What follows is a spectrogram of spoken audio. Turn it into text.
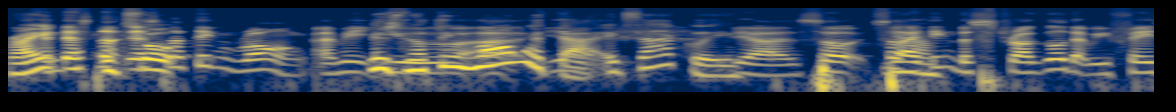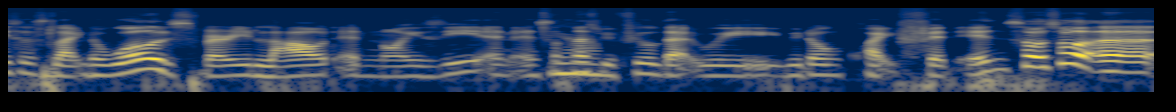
right? and that's not so there's nothing wrong. I mean there's you, nothing uh, wrong with yeah, that exactly. yeah so so i think the struggle that we face is like the world is very loud and noisy and, and sometimes Yeah. we feel that we we don't quite fit in. So so a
